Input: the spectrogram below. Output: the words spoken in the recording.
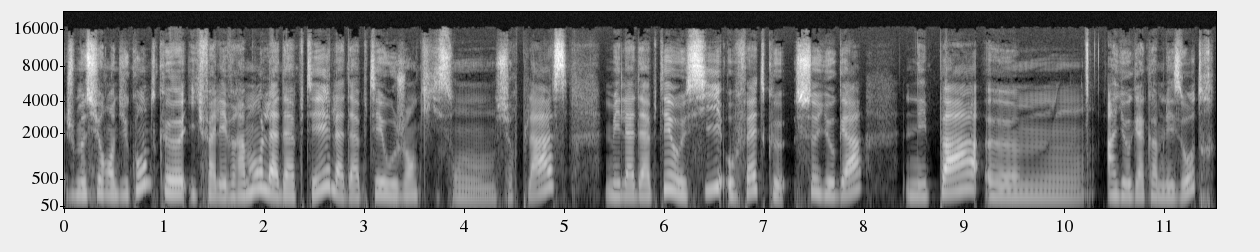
je me suis rendu compte qu'il fallait vraiment l'adapter, l'adapter aux gens qui sont sur place, mais l'adapter aussi au fait que ce yoga n'est pas euh, un yoga comme les autres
